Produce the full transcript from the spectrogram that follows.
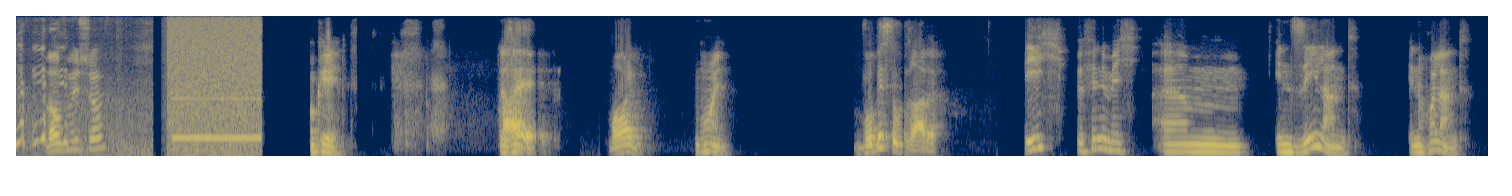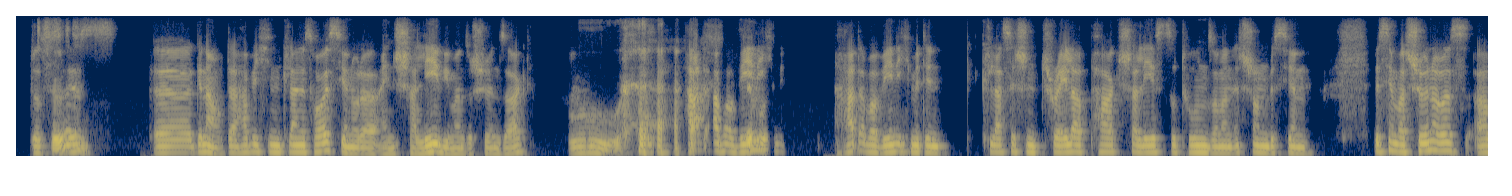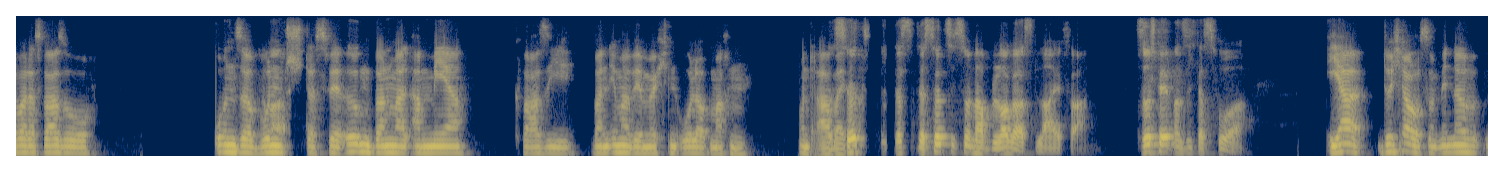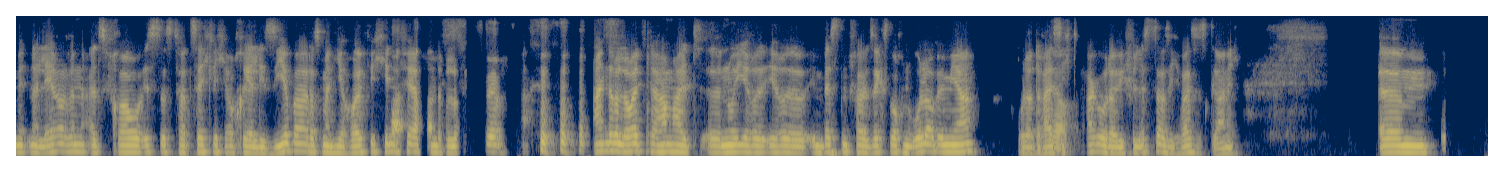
Laufen wir schon? Okay. Das Hi. Moin. Moin. Wo bist du gerade? Ich befinde mich ähm, in Seeland, in Holland. Das Schön. ist, äh, genau, da habe ich ein kleines Häuschen oder ein Chalet, wie man so schön sagt. Uh. hat, aber wenig mit, hat aber wenig mit den klassischen Trailer-Park-Chalets zu tun, sondern ist schon ein bisschen, bisschen was Schöneres. Aber das war so unser Wunsch, dass wir irgendwann mal am Meer quasi, wann immer wir möchten, Urlaub machen und arbeiten. Das hört, das, das hört sich so nach Bloggers Life an. So stellt man sich das vor. Ja, durchaus. Und mit einer, mit einer Lehrerin als Frau ist das tatsächlich auch realisierbar, dass man hier häufig hinfährt. Andere, Le andere Leute haben halt äh, nur ihre, ihre im besten Fall sechs Wochen Urlaub im Jahr oder 30 ja. Tage oder wie viel ist das? Ich weiß es gar nicht. Ähm,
